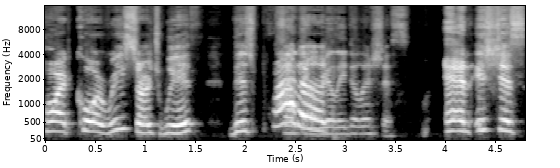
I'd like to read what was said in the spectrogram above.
hardcore research with this Something product, really delicious. and it's just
